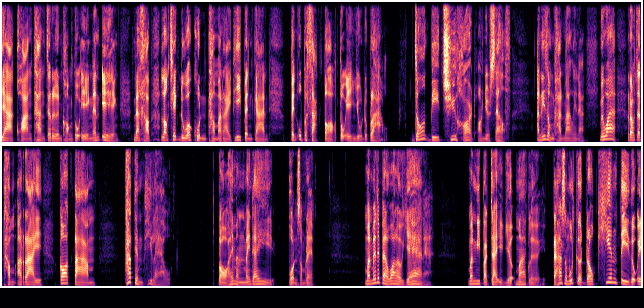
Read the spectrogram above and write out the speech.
อย่าขวางทางเจริญของตัวเองนั่นเองนะครับ ลองเช็คดูว่าคุณทำอะไรที่เป็นการ เป็นอุปสรรคต่อตัวเองอยู่หรือเปล่า don't be too hard on yourself อันนี้สำคัญมากเลยนะ ไม่ว่าเราจะทำอะไรก็ตาม ถ้าเต็มที่แล้ว ต่อให้มันไม่ได้ผลสำเร็จ มันไม่ได้แปลว่าเราแย่นะ มันมีปัจจัยอีกเยอะมากเลย แต่ถ้าสมมุติเกิดเราเคี่ยนตีตัวเอ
